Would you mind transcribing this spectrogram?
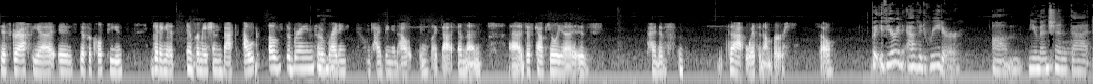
dysgraphia is difficulties getting it information back out of the brain, so mm-hmm. writing it down, typing it out, things like that. And then uh, dyscalculia is kind of that with numbers. So, but if you're an avid reader, um, you mentioned that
